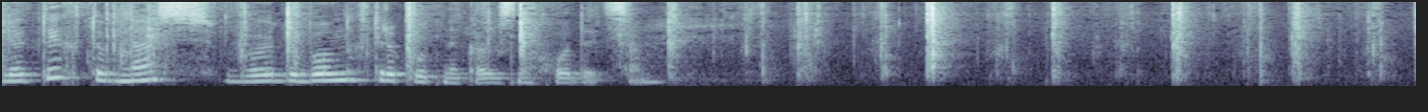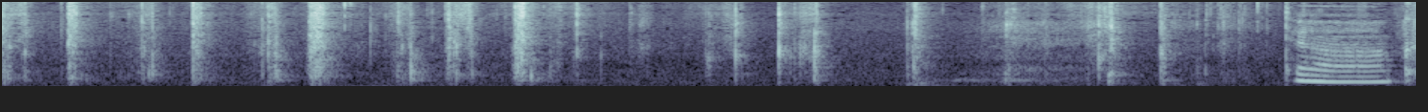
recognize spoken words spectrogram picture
Для тих, хто в нас в любовних трикутниках знаходиться. Так.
